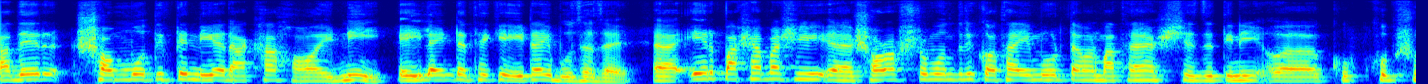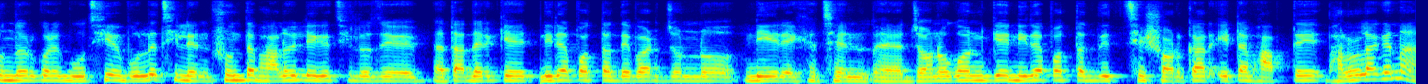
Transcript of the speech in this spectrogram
তাদের সম্মতিতে নিয়ে রাখা হয়নি। এই লাইনটা থেকে এটাই বোঝা যায়। এর পাশাপাশি স্বরাষ্ট্রমন্ত্রীর কথা এই মুহূর্তে আমার মাথায় আসছে যে তিনি খুব খুব সুন্দর করে গুছিয়ে বলেছিলেন। শুনতে ভালোই লেগেছিল যে তাদেরকে নিরাপত্তা দেওয়ার জন্য নিয়ে রেখেছেন। জনগণকে নিরাপত্তা দিচ্ছে সরকার। এটা ভাবতে ভালো লাগে না?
